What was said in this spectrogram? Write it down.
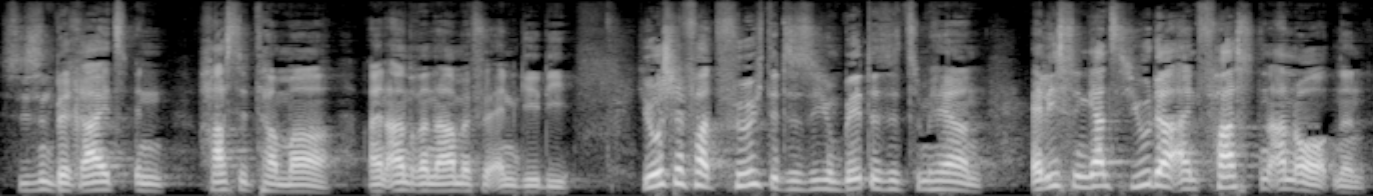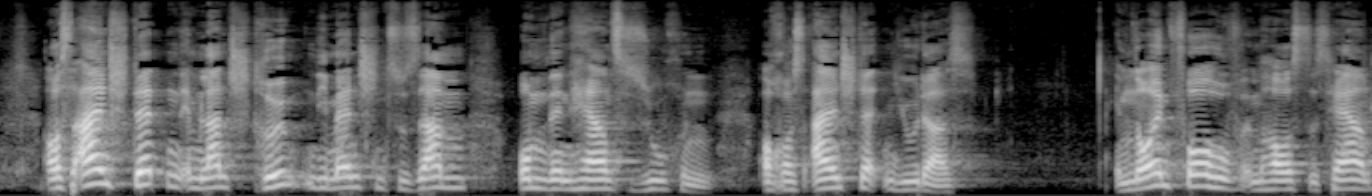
Sie sind bereits in Hassetamar, ein anderer Name für Engedi. Josaphat fürchtete sich und betete zum Herrn. Er ließ in ganz Juda ein Fasten anordnen. Aus allen Städten im Land strömten die Menschen zusammen, um den Herrn zu suchen. Auch aus allen Städten Judas. Im neuen Vorhof im Haus des Herrn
